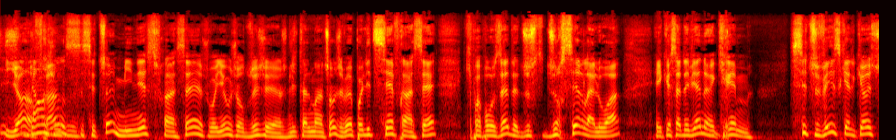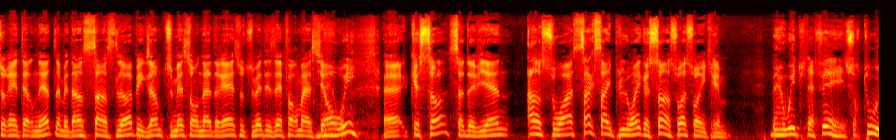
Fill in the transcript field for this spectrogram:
il y a en. France, c'est-tu un ministre français? Je voyais aujourd'hui, je, je lis tellement de choses, j'avais un politicien français qui proposait de dur- durcir la loi et que ça devienne un crime. Si tu vises quelqu'un sur Internet, là, mais dans ce sens-là, par exemple, tu mets son adresse ou tu mets des informations, Ben oui. euh, que ça, ça devienne en soi, sans que ça aille plus loin, que ça en soi soit un crime. Ben oui, tout à fait. Et surtout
